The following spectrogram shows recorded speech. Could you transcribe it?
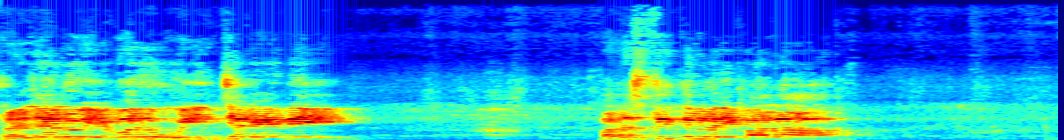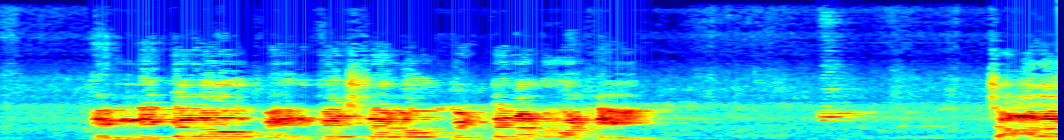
ప్రజలు ఎవరు ఊహించలేని పరిస్థితుల్లో ఇవాళ ఎన్నికలో మేనిఫెస్టోలో పెట్టినటువంటి చాలా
